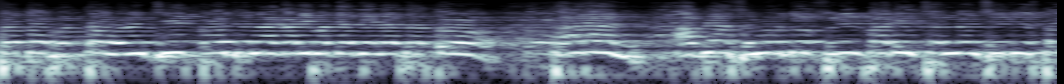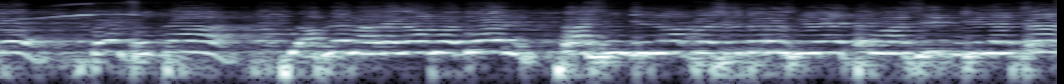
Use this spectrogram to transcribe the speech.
तर तो फक्त वंचित बहुजन आघाडीमध्ये दिला जातो. कारण आपल्यासमोर जो सुनील पाटील चंदनशी दिसतो तो सुद्धा आपल्या मालेगाव मधून वाशिम जिल्हा परिषदेवरच नव्हे तर वाशिम जिल्ह्याच्या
